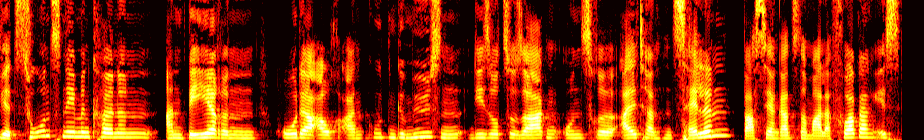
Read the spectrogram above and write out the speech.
wir zu uns nehmen können, an Beeren oder auch an guten Gemüsen, die sozusagen unsere alternden Zellen, was ja ein ganz normaler Vorgang ist,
